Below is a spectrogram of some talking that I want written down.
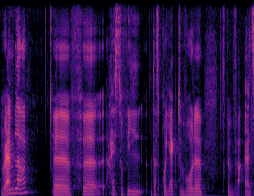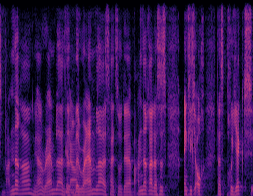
Mhm. Rambler äh, für, heißt so viel, das Projekt wurde als Wanderer, ja, Rambler, the, Genau. the Rambler ist halt so der Wanderer. Das ist eigentlich auch, das Projekt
